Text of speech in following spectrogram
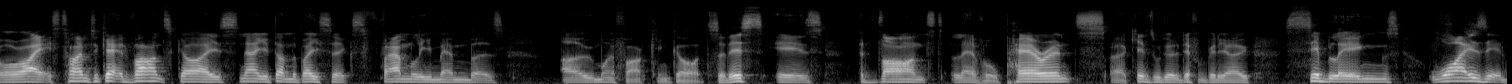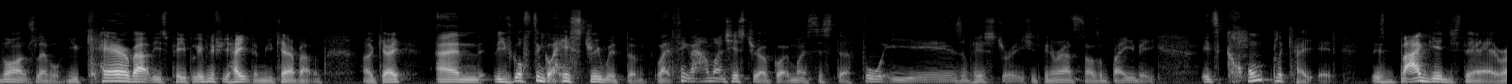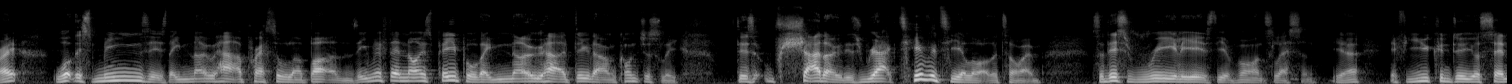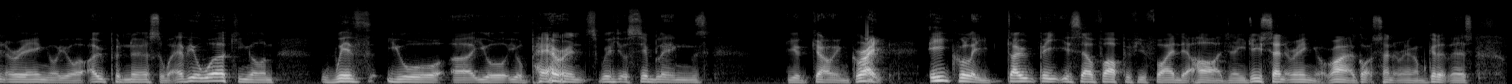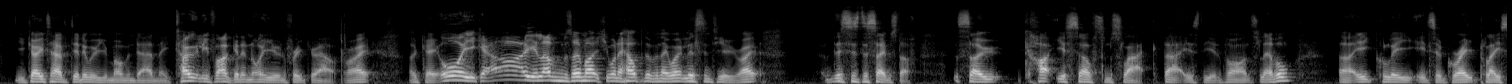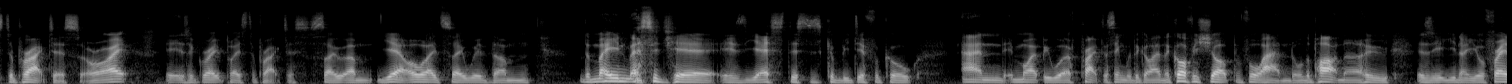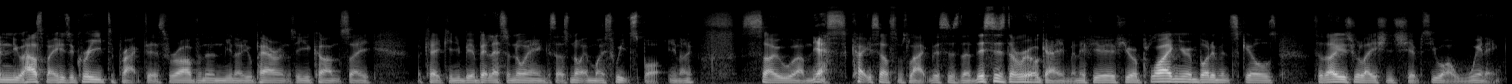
All right, it's time to get advanced, guys. Now you've done the basics. Family members. Oh my fucking God. So this is advanced level. Parents, uh, kids will do in a different video, siblings. Why is it advanced level? You care about these people. Even if you hate them, you care about them, okay? And you've often got history with them. Like think about how much history I've got with my sister. 40 years of history. She's been around since I was a baby. It's complicated. There's baggage there, right? What this means is they know how to press all our buttons. Even if they're nice people, they know how to do that unconsciously. There's shadow, there's reactivity a lot of the time. So this really is the advanced lesson, yeah? If you can do your centering or your openness or whatever you're working on with your, uh, your, your parents, with your siblings, you're going great equally, don't beat yourself up if you find it hard. You know, you do centering, you're right, I've got centering, I'm good at this. You go to have dinner with your mum and dad and they totally fucking annoy you and freak you out, right? Okay, or you get, oh, you love them so much, you want to help them and they won't listen to you, right? This is the same stuff. So cut yourself some slack. That is the advanced level. Uh, equally, it's a great place to practice, all right? It is a great place to practice. So um, yeah, all I'd say with um, the main message here is yes, this is, can be difficult and it might be worth practicing with the guy in the coffee shop beforehand or the partner who is you know your friend your housemate who's agreed to practice rather than you know your parents so you can't say okay can you be a bit less annoying? Because that's not in my sweet spot you know? So um, yes cut yourself some slack. This is the this is the real game and if you if you're applying your embodiment skills to those relationships you are winning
